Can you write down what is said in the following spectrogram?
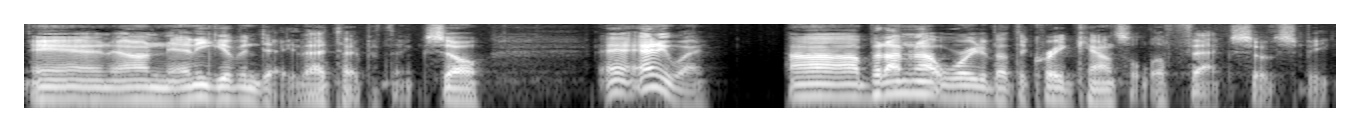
And on any given day, that type of thing. So, anyway, uh, but I'm not worried about the Craig Counsell effect, so to speak.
